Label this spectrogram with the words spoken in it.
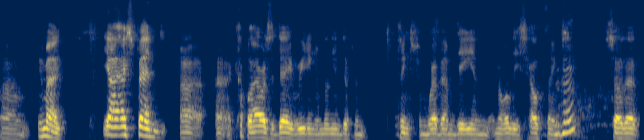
Um, you might, yeah, I spend uh, a couple hours a day reading a million different things from WebMD and, and all these health things, Mhm. so that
